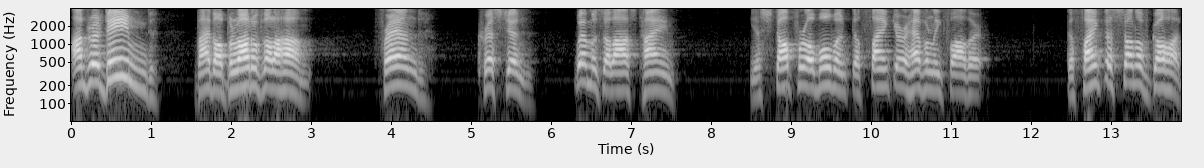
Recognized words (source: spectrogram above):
and redeemed by the blood of the Lamb. Friend, Christian, when was the last time you stopped for a moment to thank your Heavenly Father, to thank the Son of God,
